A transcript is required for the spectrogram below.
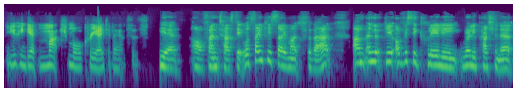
you can get much more creative answers. Yeah. Oh, fantastic. Well, thank you so much for that. Um, and look, you're obviously clearly really passionate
